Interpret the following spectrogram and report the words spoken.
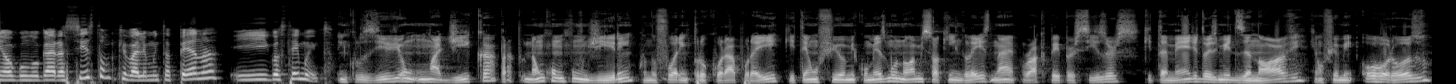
em algum lugar, assistam, porque vale muito a pena. E gostei muito. Inclusive, um, uma dica para não confundirem quando forem procurar por aí, que tem um filme com o mesmo nome, só que em inglês, né? Rock Paper Scissors, que também é de 2019, que é um filme horroroso.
